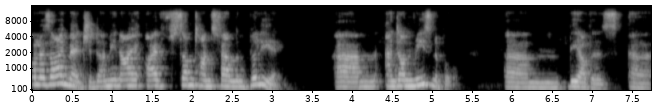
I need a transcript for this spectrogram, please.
Well, as I mentioned, I mean, I, I've sometimes found them bullying um, and unreasonable, um, the others, uh,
